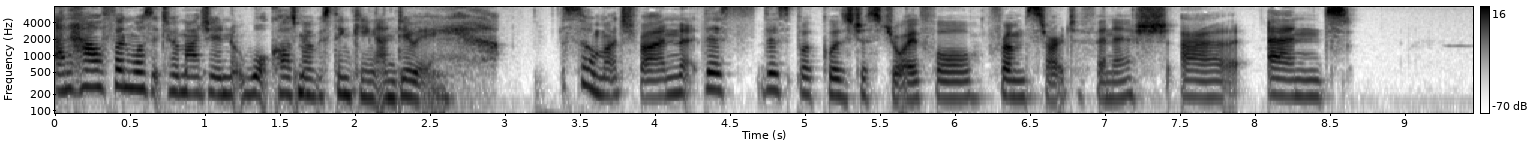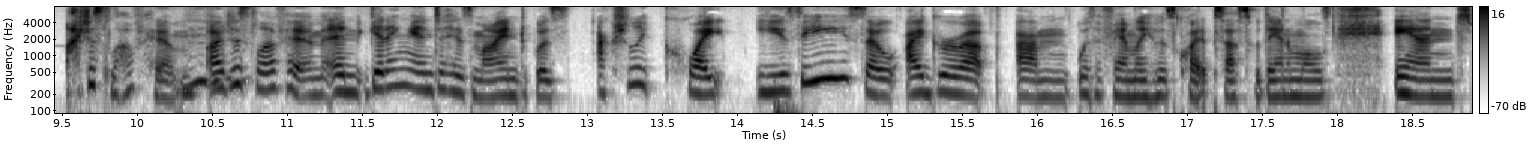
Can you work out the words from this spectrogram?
And how fun was it to imagine what Cosmo was thinking and doing? so much fun. This this book was just joyful from start to finish, uh, and I just love him. I just love him, and getting into his mind was actually quite easy. So I grew up um, with a family who was quite obsessed with animals, and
